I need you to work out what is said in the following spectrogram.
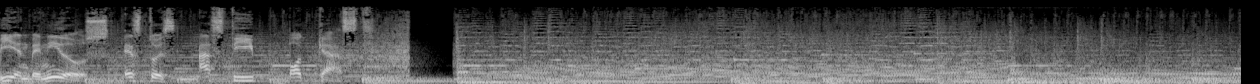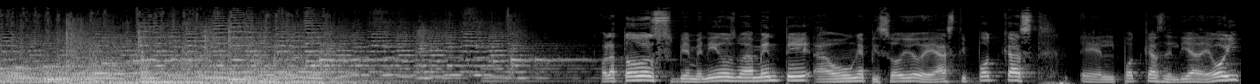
Bienvenidos, esto es ASTI Podcast. Hola a todos, bienvenidos nuevamente a un episodio de ASTI Podcast. El podcast del día de hoy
